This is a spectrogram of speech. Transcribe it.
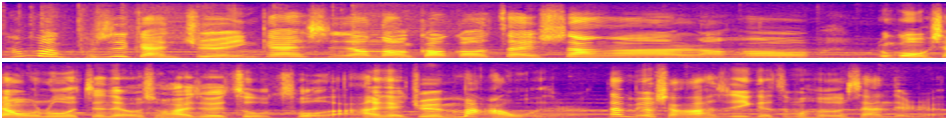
他们不是感觉应该是要那种高高在上啊，然后。如果我像我，如果真的有时候还是会做错了，他感觉骂我的人，但没有想到他是一个这么和善的人。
